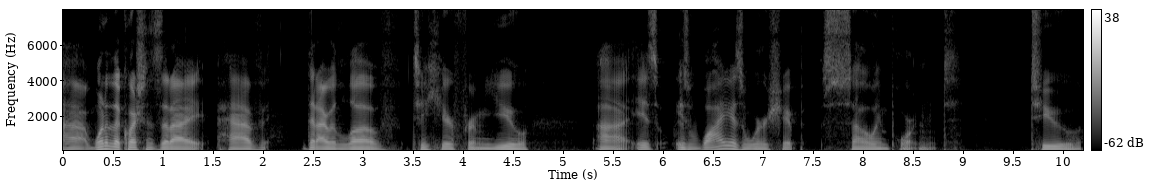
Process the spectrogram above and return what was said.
Uh, one of the questions that I have that I would love to hear from you uh, is is why is worship so important to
